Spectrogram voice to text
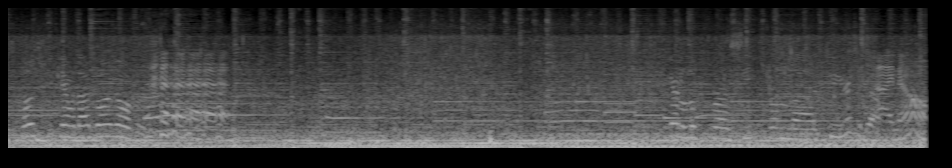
As close as you can without going over. You gotta look for a seat from uh, two years ago. I know.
